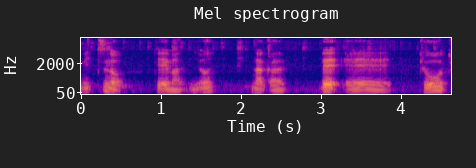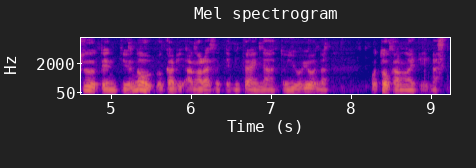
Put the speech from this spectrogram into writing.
3つのテーマの中で、えー共通点っていうのを浮かび上がらせてみたいなというようなことを考えています。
